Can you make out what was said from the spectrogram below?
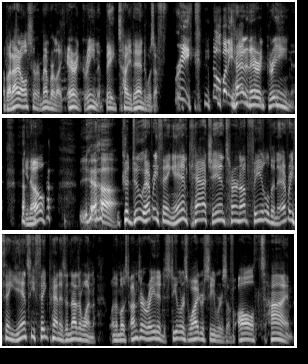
But I also remember like Eric Green, the big tight end, was a freak. Nobody had an Eric Green, you know, Yeah. could do everything and catch and turn up field and everything. Yancey Thigpen is another one, one of the most underrated Steelers wide receivers of all time.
